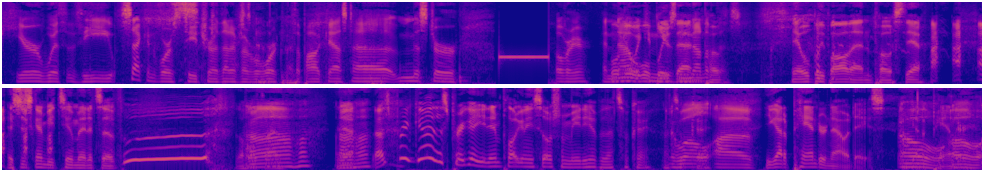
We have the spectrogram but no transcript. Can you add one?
here with the second worst teacher that I've ever worked with the podcast, uh, Mr. over here. And Well, now no, we we'll can use that none of post. this. Yeah, we'll bleep all that in post. Yeah, it's just gonna be two minutes of "Ooh," the whole time. Uh-huh. Yeah, Uh-huh. that's pretty good. That's pretty good. You didn't plug any social media, but that's okay. That's Well, okay. uh, You got to pander nowadays. You Oh, pander. oh,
